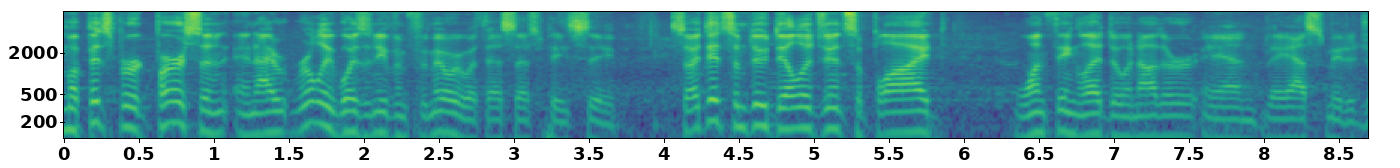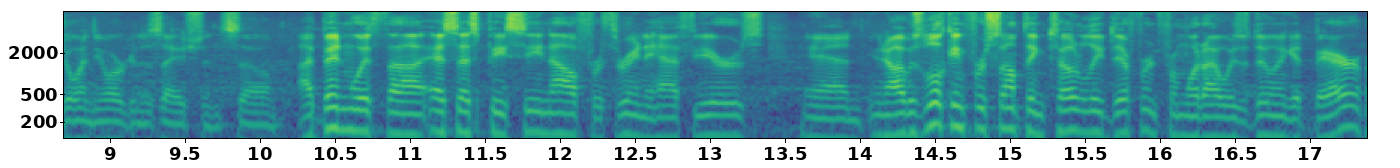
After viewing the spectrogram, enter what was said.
I'm a Pittsburgh person, and I really wasn't even familiar with SSPC. So I did some due diligence, applied. One thing led to another, and they asked me to join the organization. So I've been with uh, SSPC now for three and a half years, and you know I was looking for something totally different from what I was doing at Bayer,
